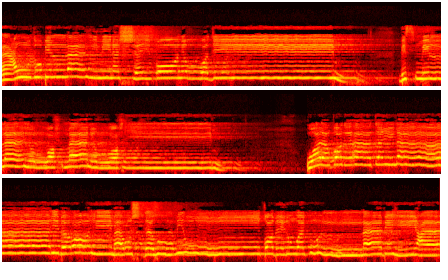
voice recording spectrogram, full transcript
أعوذ بالله من الشيطان الرجيم. بسم الله الرحمن الرحيم. ولقد آتينا إبراهيم رشده من قبل وكنا به عالمين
